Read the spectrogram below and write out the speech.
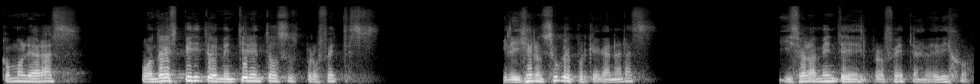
¿cómo le harás? Pondré espíritu de mentira en todos sus profetas. Y le dijeron, sube porque ganarás. Y solamente el profeta le dijo,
